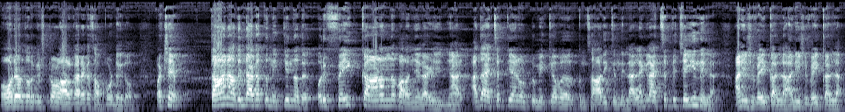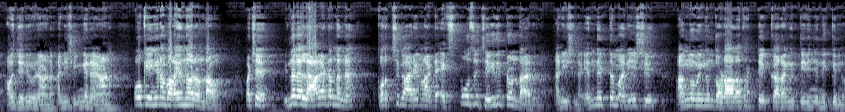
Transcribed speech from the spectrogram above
ഓരോരുത്തർക്ക് ഇഷ്ടമുള്ള ആൾക്കാരൊക്കെ സപ്പോർട്ട് ചെയ്തോ. പക്ഷേ താൻ അതിന്റെ അകത്ത് നിൽക്കുന്നത് ഒരു ഫേക്ക് ആണെന്ന് പറഞ്ഞു കഴിഞ്ഞാൽ അത് അക്സെപ്റ്റ് ചെയ്യാൻ ഒട്ടുമിക്കവർക്കും സാധിക്കുന്നില്ല. അല്ലെങ്കിൽ അക്സെപ്റ്റ് ചെയ്യുന്നില്ല. അനീഷ് ഫേക്ക് അല്ല അനീഷ് ഫേക്ക് അല്ല. അവൻ ജെനുവിനാണ് അനീഷ് ഇങ്ങനെയാണ്. ഓക്കെ ഇങ്ങനെ പറയുന്നവരുണ്ടാവും. പക്ഷേ ഇന്നലെ ലാലേട്ടൻ തന്നെ കുറച്ച് കാര്യങ്ങളായിട്ട് എക്സ്പോസ് ചെയ്തിട്ടുണ്ടായിരുന്നു അനീഷിനെ. എന്നിട്ടും അനീഷ് അങ്ങും ഇങ്ങും തൊടാതെ തട്ടി കറങ്ങി തിരിഞ്ഞ് നിൽക്കുന്നു.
